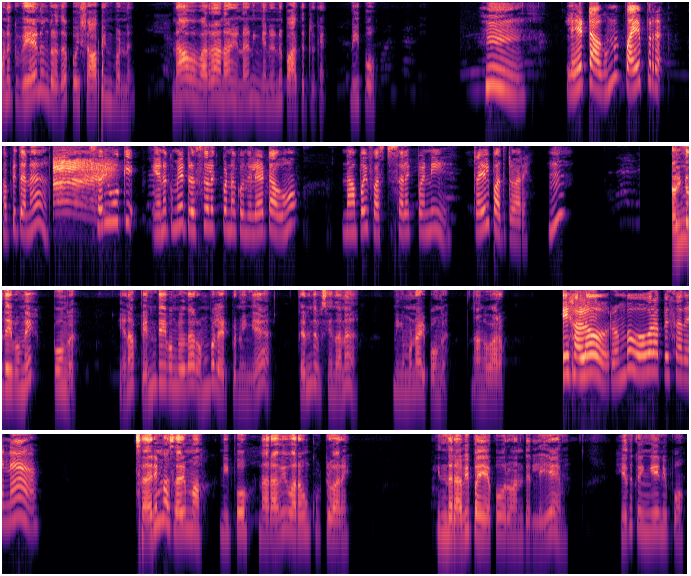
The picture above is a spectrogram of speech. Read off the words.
உனக்கு வேணுங்கிறத போய் ஷாப்பிங் பண்ணு. நான் அவன் வர்றானா என்னன்னு இங்க நின்று பார்த்துட்டு இருக்கேன். நீ போ. ம் லேட் ஆகும்னு பயப்படுறேன். அப்படித்தானே? சரி ஓகே எனக்குமே ட்ரெஸ் செலக்ட் பண்ண கொஞ்சம் லேட் ஆகும். நான் போய் ஃபர்ஸ்ட் செலக்ட் பண்ணி ட்ரையல் பார்த்துட்டு வரேன். ம்? சரிங்க தெய்வமே போங்க. ஏன்னா பெண் தெய்வங்கள் தான் ரொம்ப லேட் பண்ணுவீங்க. தெரிஞ்ச விஷயம் தானே? நீங்க முன்னாடி போங்க. நாங்க வரோம். ஏய் ஹலோ ரொம்ப ஓவரா பேசாத என்ன? சரிம்மா சரிம்மா. நீ போ. நான் ரவி வரவும் கூப்பிட்டு வரேன். இந்த ரவி பையன் எப்போ வருவான்னு தெரியலையே. எதுக்கு இங்கேயே நிப்போம்?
